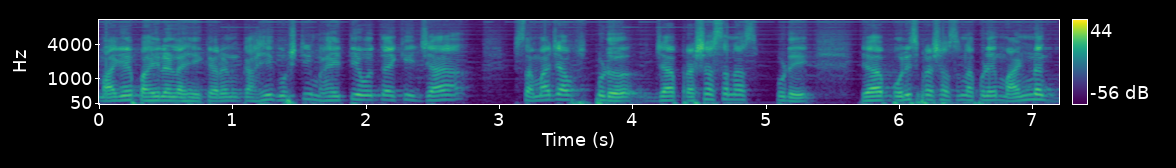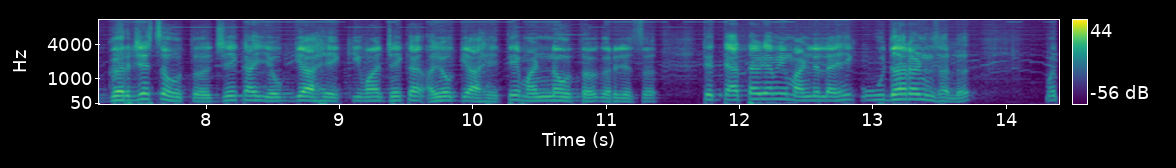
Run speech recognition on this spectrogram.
मागे पाहिलं नाही. कारण काही गोष्टी माहिती होत्या की ज्या समाजापुढं ज्या प्रशासनापुढे या पोलीस प्रशासनापुढे मांडणं गरजेचं होतं. जे काय योग्य आहे किंवा जे काय अयोग्य आहे ते मांडणं होतं गरजेचं. ते त्या त्यावेळी आम्ही मांडलेलं आहे. एक उदाहरण झालं. मग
